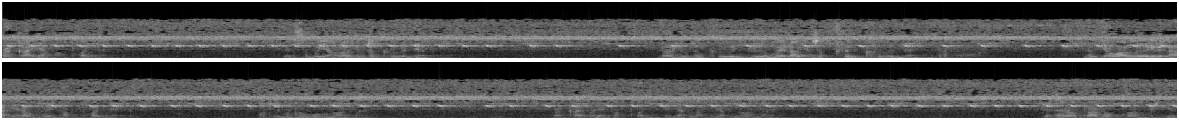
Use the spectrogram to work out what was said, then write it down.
ร่างกายอยากพักผ่อนเป็นสมมติอย่างเราอยู่ทั้งคืนเนี่ย เราอยู่ทั้งคืน หรือไม่เราอยู่สักครึ่งคืนเนี่ยเนื่องจากว่าเลยเวลาที่เราเคยพักผ่อนเนี่ยบางทีมันก็ง่วงนอนไป ร่างกายไม่ได้พักผ่อนแค่อยากหลับอยากนอนไปแต่ถ้าเราปราบความเพียร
